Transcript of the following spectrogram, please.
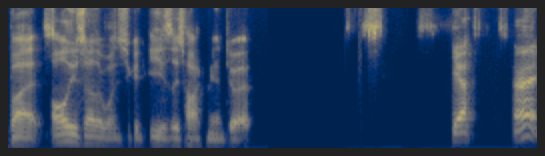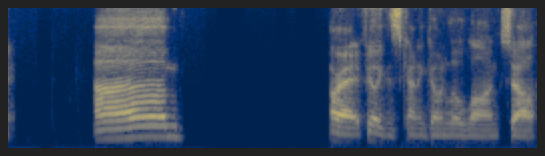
but all these other ones you could easily talk me into it. Yeah all right. Um. All right. I feel like this is kind of going a little long, so I'll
